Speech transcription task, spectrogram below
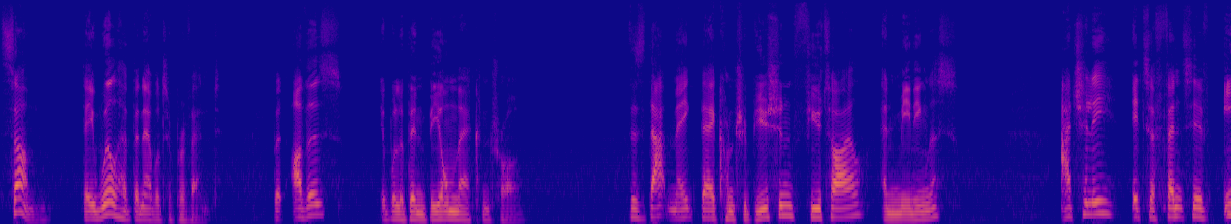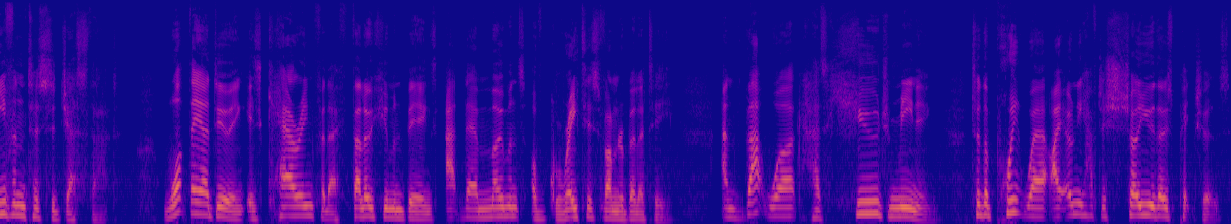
Some they will have been able to prevent, but others it will have been beyond their control. Does that make their contribution futile and meaningless? Actually, it's offensive even to suggest that. What they are doing is caring for their fellow human beings at their moments of greatest vulnerability. And that work has huge meaning to the point where I only have to show you those pictures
